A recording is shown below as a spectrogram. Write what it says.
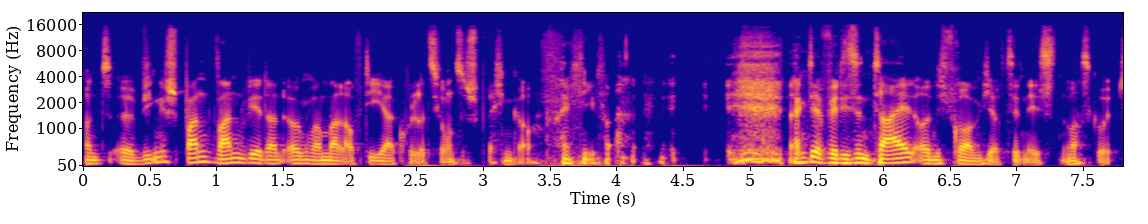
und äh, bin gespannt, wann wir dann irgendwann mal auf die Ejakulation zu sprechen kommen, mein Lieber. Danke dir für diesen Teil und ich freue mich auf den nächsten. Mach's gut.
